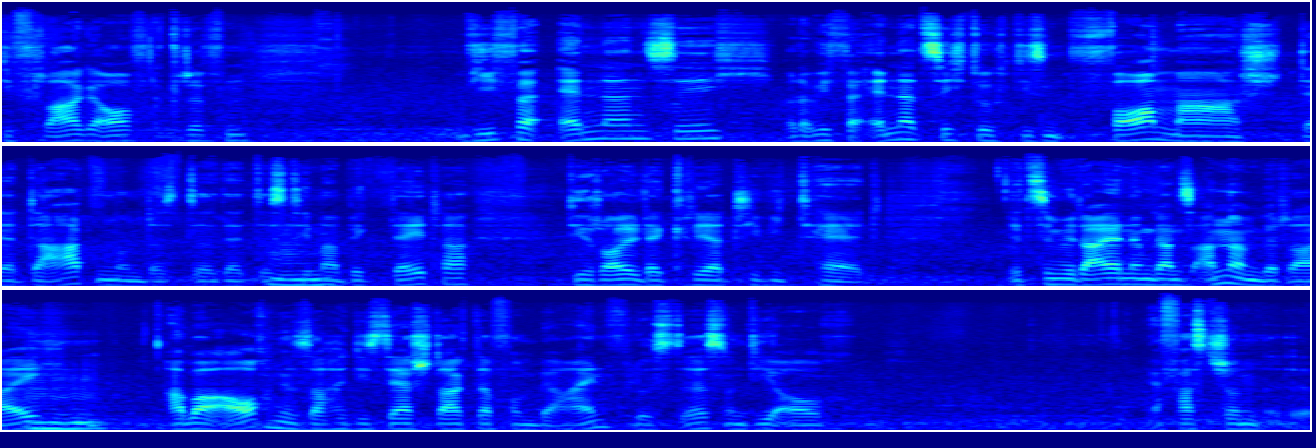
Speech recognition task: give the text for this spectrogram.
die Frage aufgegriffen, wie verändern sich oder wie verändert sich durch diesen Vormarsch der Daten und das, das mhm. Thema Big Data die Rolle der Kreativität? Jetzt sind wir da in einem ganz anderen Bereich, mhm. aber auch eine Sache, die sehr stark davon beeinflusst ist und die auch ja, fast schon äh,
